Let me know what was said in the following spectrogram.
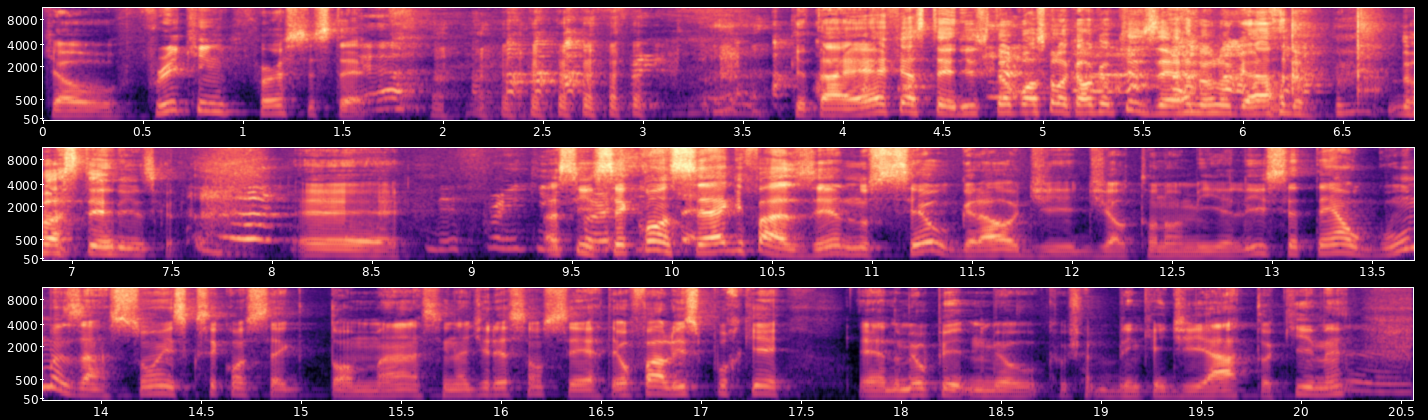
que é o Freaking First Step. É. que tá F asterisco, então eu posso colocar o que eu quiser no lugar do, do asterisco. É, assim, você consegue fazer no seu grau de, de autonomia ali, você tem algumas ações que você consegue tomar assim, na direção certa. Eu falo isso porque é, no meu, no meu que eu brinquei de ato aqui, né? Hum.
